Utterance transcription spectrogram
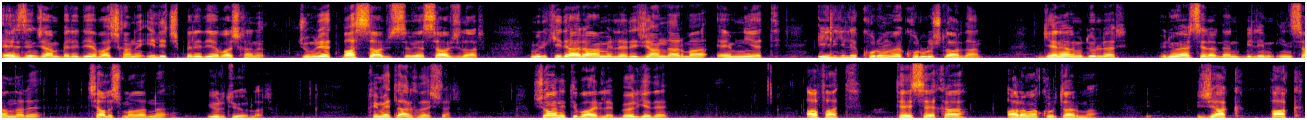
Erzincan Belediye Başkanı, İliç Belediye Başkanı, Cumhuriyet Başsavcısı ve savcılar, mülk idare amirleri, jandarma, emniyet, ilgili kurum ve kuruluşlardan, genel müdürler, üniversitelerden bilim insanları çalışmalarını yürütüyorlar. Kıymetli arkadaşlar, şu an itibariyle bölgede AFAD, TSK, arama kurtarma, JAK, PAK,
